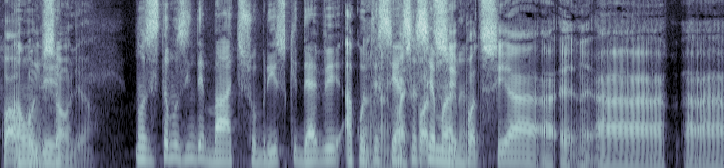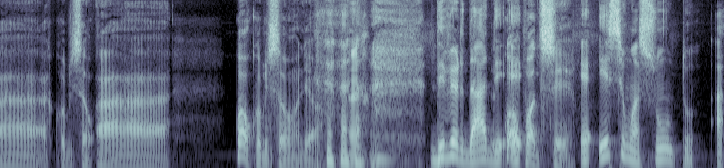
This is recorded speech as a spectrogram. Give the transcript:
Qual a comissão, Leão? Nós estamos em debate sobre isso que deve acontecer uhum, essa pode semana. Ser, pode ser a, a, a, a comissão. A... Qual comissão, Leão? de verdade. Qual é, pode ser? É, esse é um assunto. A,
